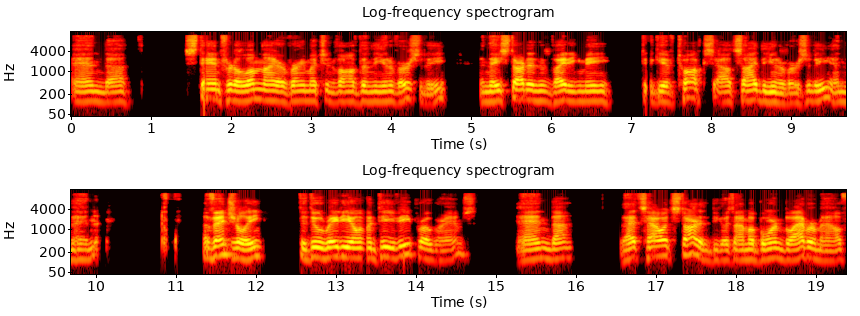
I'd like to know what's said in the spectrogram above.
And uh, Stanford alumni are very much involved in the university, and they started inviting me to give talks outside the university and then eventually to do radio and TV programs. And uh, that's how it started because I'm a born blabbermouth.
